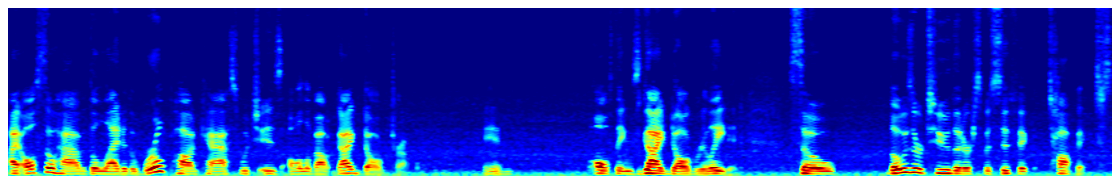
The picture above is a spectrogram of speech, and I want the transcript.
I also have the Light of the World podcast, which is all about guide dog travel and all things guide dog related. So, those are two that are specific topics.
